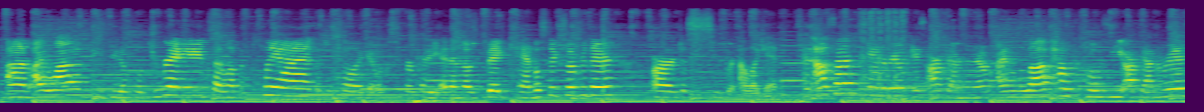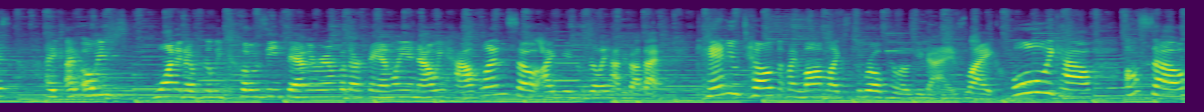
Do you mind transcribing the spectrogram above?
Um, I love these beautiful drapes. I love the plant. I just feel like it looks super pretty. And then those big candlesticks over there are just super elegant. And outside of the family room is our family room. I love how cozy our family room is. Like I've always wanted a really cozy family room with our family and now we have one. So I've been really happy about that. Can you tell that my mom likes throw pillows, you guys? Like, holy cow. Also,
